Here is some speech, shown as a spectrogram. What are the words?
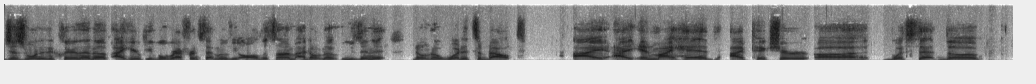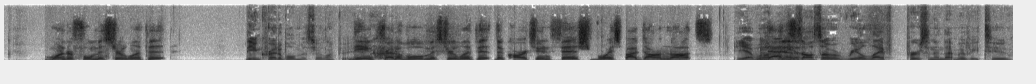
Just wanted to clear that up. I hear people reference that movie all the time. I don't know who's in it. Don't know what it's about. I, I in my head, I picture uh, what's that? The wonderful Mr. Limpet, The incredible Mr. Olympia. the incredible Mr. Limpet, the cartoon fish voiced by Don Knotts. yeah, well, That's- he's also a real life person in that movie too.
